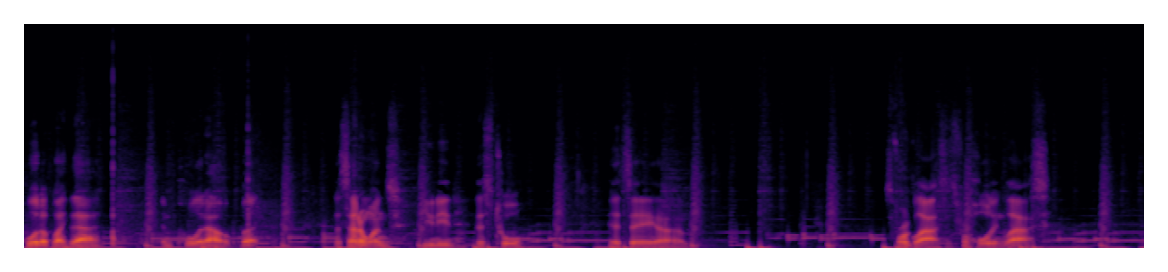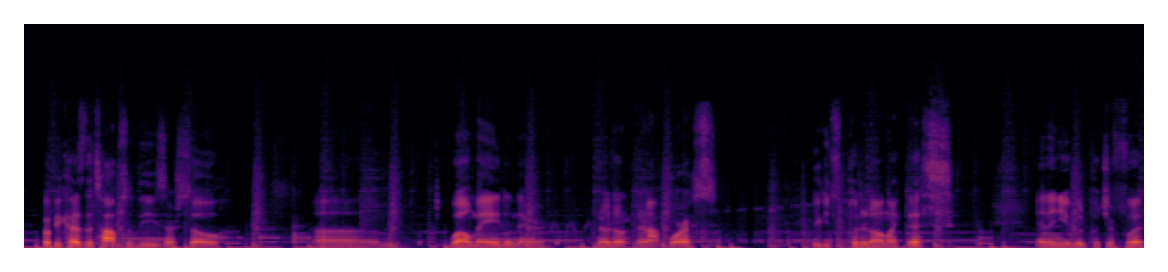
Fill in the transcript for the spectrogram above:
pull it up like that and pull it out. But the center ones, you need this tool. It's a, um, it's for glass, it's for holding glass. But because the tops of these are so um, well made and they're you know don't, they're not porous. You could just put it on like this, and then you would put your foot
